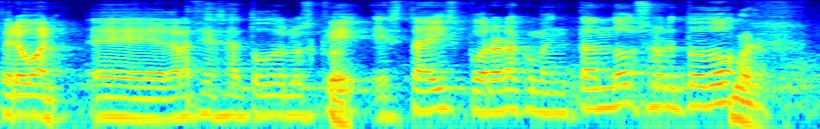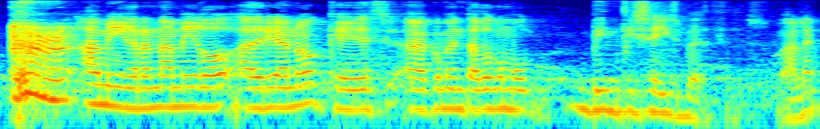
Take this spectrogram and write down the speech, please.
Pero bueno, eh, gracias a todos los que estáis por ahora comentando, sobre todo Bueno, a mi gran amigo Adriano, que es, ha comentado como 26 veces, ¿vale?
